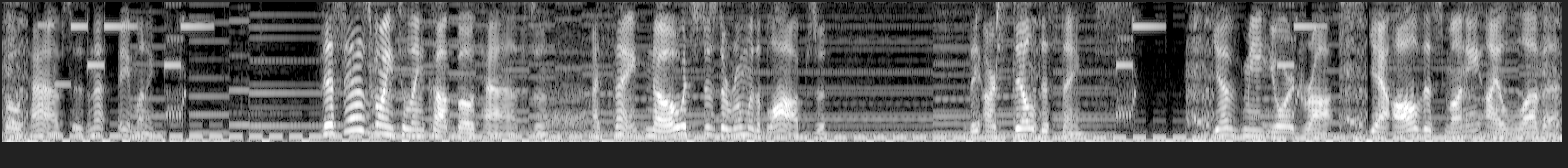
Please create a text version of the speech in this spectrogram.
both halves, isn't it? Hey, money. This is going to link up both halves. I think. No, it's just a room with the blobs. They are still distinct. Give me your drops. Yeah, all this money, I love it.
